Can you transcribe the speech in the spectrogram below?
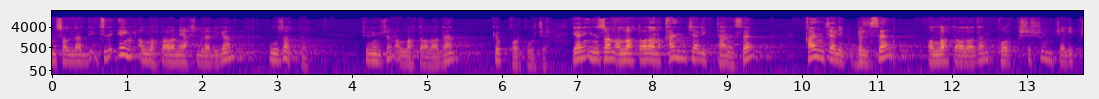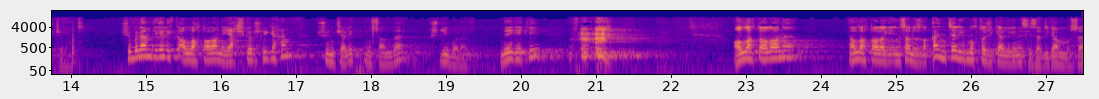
insonlarni ichida eng alloh taoloni yaxshi biladigan u zotdir. Shuning uchun alloh taolodan ko'p qo'rquvchi. Ya'ni inson alloh taoloni qanchalik tanisa qanchalik bilsa alloh taolodan qo'rqishi shunchalik kuchayadi. Shu bilan birgalikda alloh taoloni yaxshi ko'rishligi ham shunchalik insonda kuchli bo'ladi. Negaki? Alloh taoloni alloh taologa inson o'zini qanchalik muhtoj ekanligini sezadigan bo'lsa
